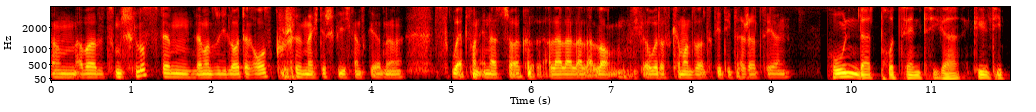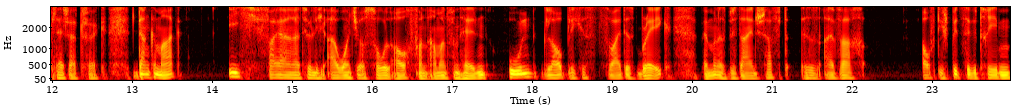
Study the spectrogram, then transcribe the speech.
Ähm, aber zum Schluss, wenn, wenn man so die Leute rauskuscheln möchte, spiele ich ganz gerne Sweat von Inner Circle. Alalalalong. Ich glaube, das kann man so als Guilty Pleasure zählen. Hundertprozentiger Guilty Pleasure Track. Danke, Marc. Ich feiere natürlich I Want Your Soul auch von Armand van Helden unglaubliches zweites Break. Wenn man das bis dahin schafft, ist es einfach auf die Spitze getrieben.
